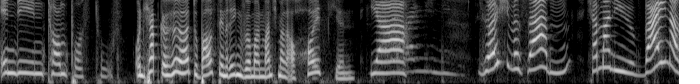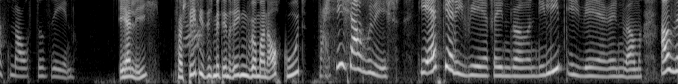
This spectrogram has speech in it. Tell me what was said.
in den Kompost tut. Und ich habe gehört, du baust den Regenwürmern manchmal auch Häuschen. Ja. Soll ich was sagen? Ich habe mal die Weihnachtsmaus gesehen. Ehrlich? Versteht die sich mit den Regenwürmern auch gut? Weiß ich auch nicht. Die isst ja die Regenwürmer. Die liebt die Regenwürmer. Also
